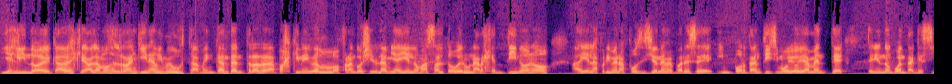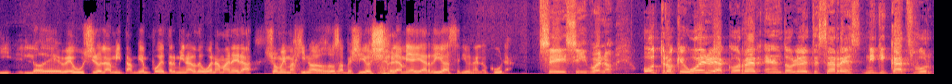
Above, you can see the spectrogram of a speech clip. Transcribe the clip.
Y es lindo, ¿eh? cada vez que hablamos del ranking, a mí me gusta, me encanta entrar a la página y verlo a Franco Girolami ahí en lo más alto, ver un argentino, ¿no? Ahí en las primeras posiciones me parece importantísimo y obviamente teniendo en cuenta que si lo de Bebu Girolami también puede terminar de buena manera, yo me imagino a los dos apellidos Girolami ahí arriba, sería una locura. Sí, sí, bueno, otro que vuelve a correr en el WTCR es Nicky Katzburg,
